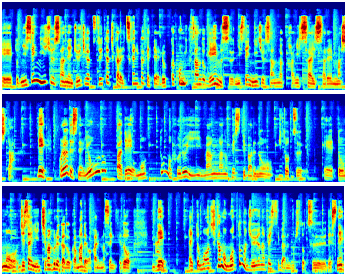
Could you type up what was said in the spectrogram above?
えっ、と、2023年11月1日から5日にかけて、ルッカコミックスゲームス2023が開催されました。で、これはですね、ヨーロッパで最も古い漫画のフェスティバルの一つ、えっ、と、もう実際に一番古いかどうかまでわかりませんけど、で、はい。えっと、もう、しかも最も重要なフェスティバルの一つですね。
